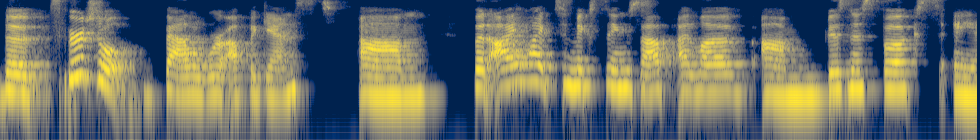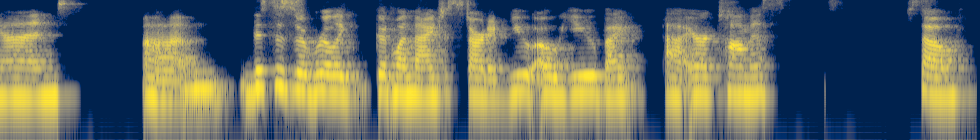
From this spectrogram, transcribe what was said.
the spiritual battle we're up against. Um, but I like to mix things up. I love um, business books, and um, this is a really good one that I just started. You Owe You by uh, Eric Thomas. So,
